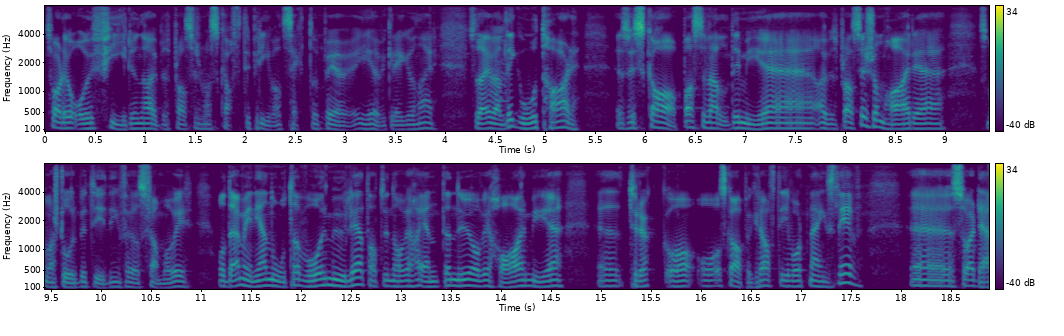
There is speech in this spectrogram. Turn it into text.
så var det jo over 400 arbeidsplasser som var skapt i privat sektor i Gjøvik-regionen her. Så det er jo veldig gode tall. Så det skapes veldig mye arbeidsplasser som har, eh, som har stor betydning for oss framover. Og der mener jeg noe av vår mulighet, at vi nå vi har NTNU og vi har mye eh, trøkk og, og skaperkraft i vårt næringsliv, eh, så er det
